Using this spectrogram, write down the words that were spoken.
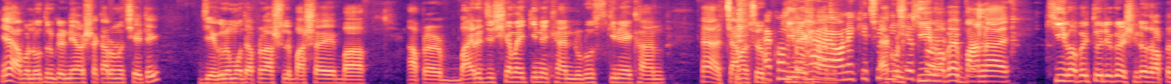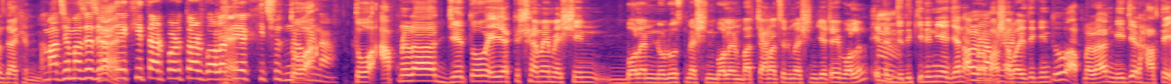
হ্যাঁ আবার নতুন করে নিয়ে আসার কারণ হচ্ছে এটাই যে এগুলোর মধ্যে আপনার আসলে বাসায় বা আপনার বাইরে যে সেমাই কিনে খান নুডলস কিনে খান হ্যাঁ চানাচুর কিনে খান হ্যাঁ, অনেক কিছু এখন কীভাবে বানায় কীভাবে তৈরি করে সেটা তো আপনারা দেখেন না। মাঝে মাঝে যা হ্যাঁ। দেখি তারপরে তো আর গলা হ্যাঁ। দিয়ে কিছু তো নামে না। তো আপনারা যেহেতু এই একটা শ্যামাই মেশিন বলেন নুডলস মেশিন বলেন বা চানাচুর মেশিন যেটাই বলেন এটা যদি কিনে নিয়ে যান আপনার. বাসা বাড়িতে কিন্তু আপনারা নিজের হাতে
